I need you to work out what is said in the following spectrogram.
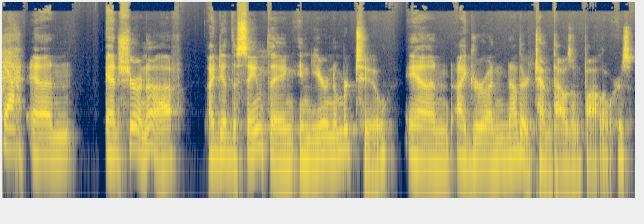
Yeah. and and sure enough i did the same thing in year number two and i grew another 10000 followers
